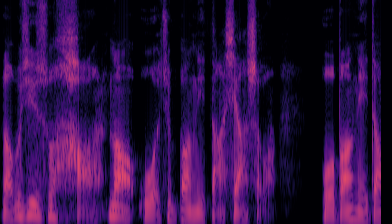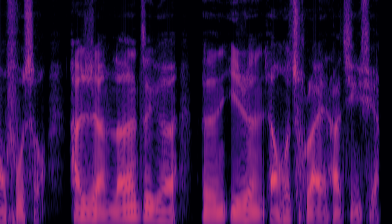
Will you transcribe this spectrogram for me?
老布希说好，那我就帮你打下手。我帮你当副手，他忍了这个嗯一任，然后出来他竞选。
